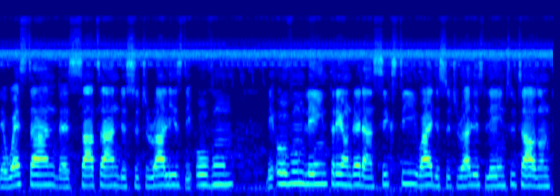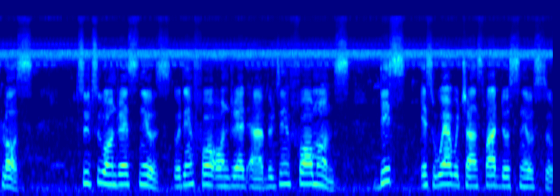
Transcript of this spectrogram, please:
the western, the southern, the Suturalis, the ovum, the ovum laying 360, while the Suturalis laying 2000 plus to 200 snails within 400 uh, between four months this is where we transferred those snails to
